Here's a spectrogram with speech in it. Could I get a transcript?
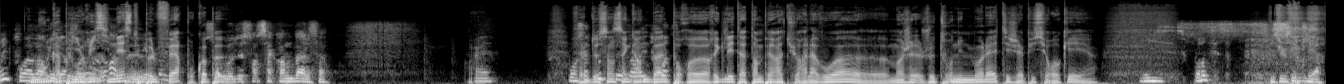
Oui, pour avoir Donc, a priori, si Nest peut le faire, pourquoi ça pas vaut eux 250 balles, ça. Bon, Enfin, ça coûte 250 dans les balles 300. pour euh, régler ta température à la voix. euh, moi, je, je tourne une molette et j'appuie sur OK. Oui, c'est clair.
